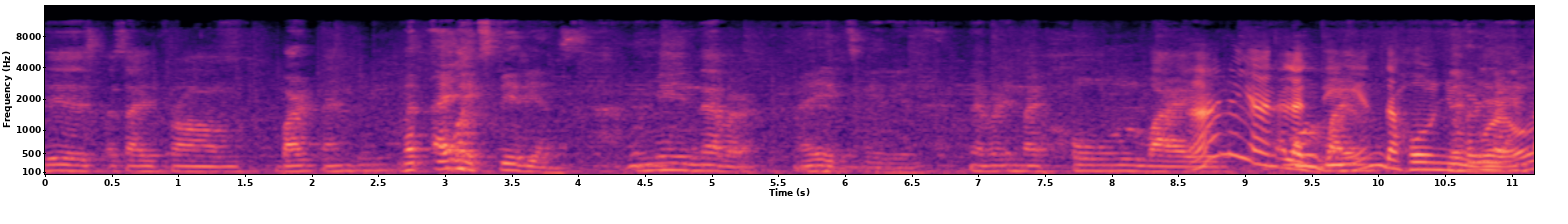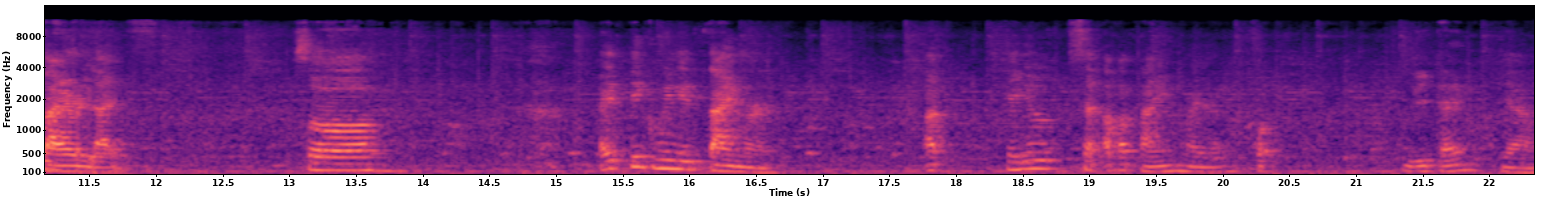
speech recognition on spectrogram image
this aside from bartending. But I What? experience. Me, never. I experience. Never in my whole wide. Ano yan, whole Aladdin? wide- The whole new never in my world? entire life. So, I think we need timer. Uh, can you set up a timer? For, Every time? yeah.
